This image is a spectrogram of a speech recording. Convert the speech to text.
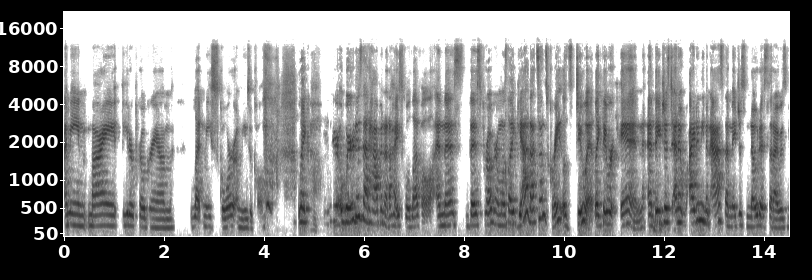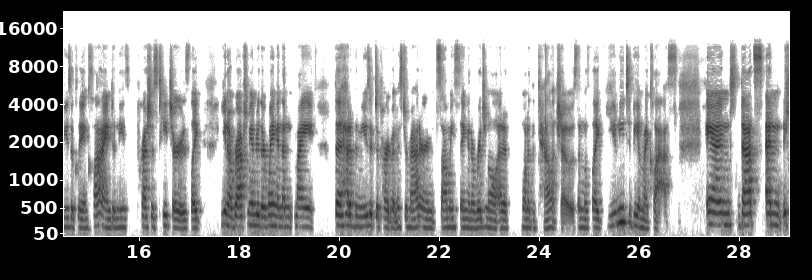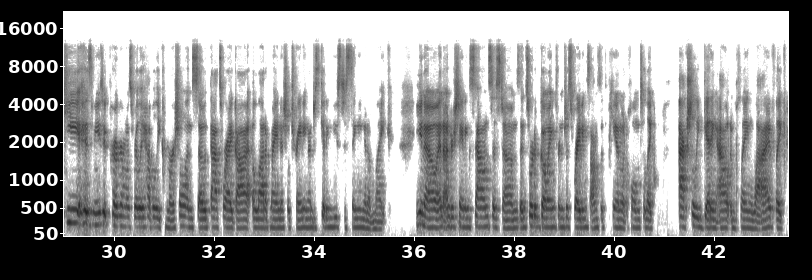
I mean my theater program let me score a musical like where, where, does that happen at a high school level? And this this program was like yeah that sounds great. Let's do it. Like they were in and they just and it, i didn't even ask them. They just noticed that i was musically inclined and these precious teachers like you know wrapped me under their wing. And then my the head of the music department mr mattern saw me sing an original at a one of the talent shows and was like you need to be in my class. And that's and he his music program was really heavily commercial and so that's where i got a lot of my initial training on just getting used to singing in a mic you know and understanding sound systems and sort of going from just writing songs at the piano at home to like actually getting out and playing live. Like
